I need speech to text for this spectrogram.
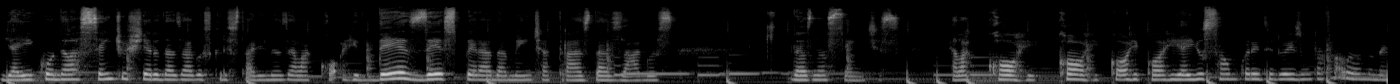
E aí, quando ela sente o cheiro das águas cristalinas, ela corre desesperadamente atrás das águas das nascentes. Ela corre, corre, corre, corre. E aí o Salmo 42:1 tá falando, né?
